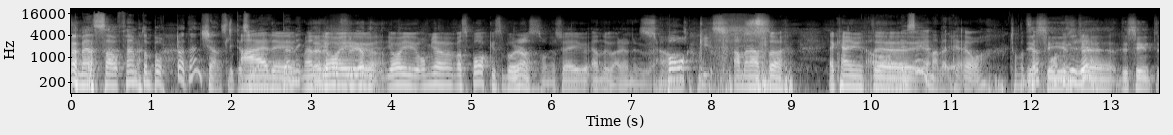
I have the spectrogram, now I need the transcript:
men, men Southampton borta, den känns lite svår. Nej, det, den men Den jag är, ju, jag är ju, om jag var spakis i början av säsongen så är jag ju ännu värre nu. bakis. Ja men alltså, jag kan ju inte... Ja, det säger man väl. Ja, Det ser, inte, det ser inte,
